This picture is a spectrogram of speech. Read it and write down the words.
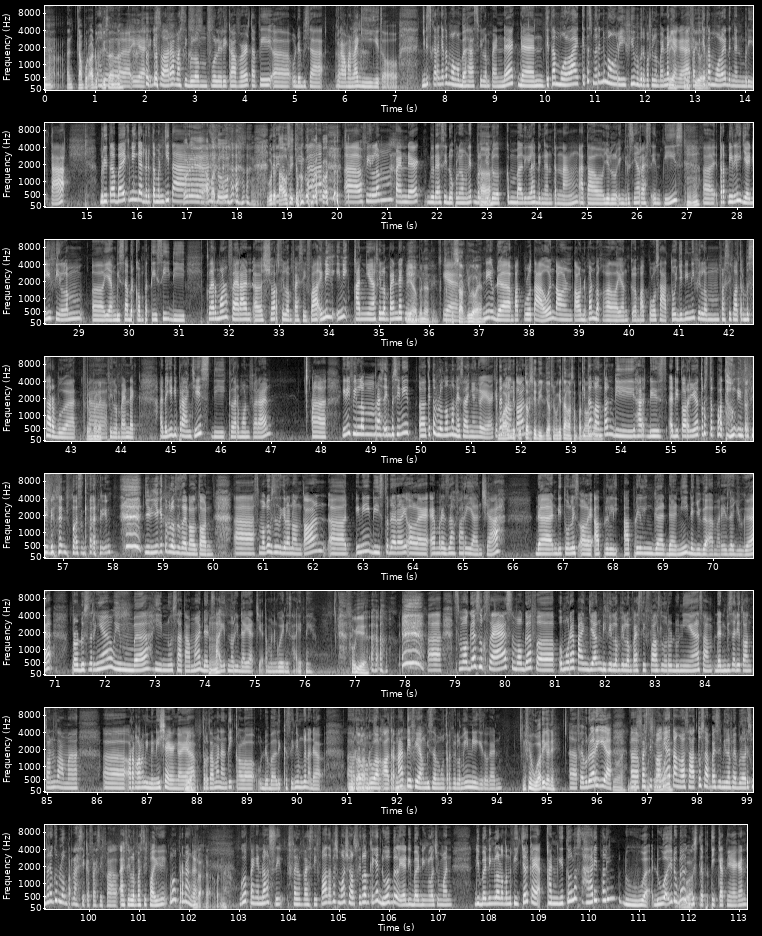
campur aduk di Aduh, sana. Iya, ini suara masih belum fully recover tapi eh, udah bisa rekaman lagi gitu. Jadi sekarang kita mau ngebahas film pendek dan kita mulai kita sebenarnya ini mau review beberapa film pendek Iya, ya enggak? Tapi kita ya. mulai dengan berita. Berita baik nih enggak dari teman kita. Ore, apa tuh? Gue udah tahu sih, cuma gue eh, film pendek durasi 25 menit berjudul Kembalilah dengan Tenang atau judul Inggrisnya Rest in Peace. Hmm. Eh, terpilih jadi film eh, yang bisa berkompetisi di Clermont Ferrand eh, Short Film Festival. Ini ini kannya film pendek nih. Iya benar, Iya. terbesar juga ya. Ini udah 40 tahun, tahun tahun depan bakal yang ke-41. Jadi ini film festival terbesar buat Film eh, pendek. film pendek. Adanya di Perancis di Clermont-Ferrand. Eh, ini film Rest in Peace ini eh, kita belum nonton ya sayangnya enggak ya? Kita Kemarin nonton diputar sih di kita nggak sempat kita nonton. nonton di hard disk editornya terus terpotong interview dengan Mas Garin. Jadinya kita belum selesai nonton. Eh, semoga bisa segera nonton. Eh, ini disutradarai oleh M Reza Variansyah dan ditulis oleh April Aprilingga Dani dan juga Ama Reza juga. Produsernya Wimba Hinu Satama dan Hmm. Said Nur Hidayat ya teman gue nih Said nih. Oh iya. Uh, semoga sukses, semoga umurnya panjang di film-film festival seluruh dunia dan bisa ditonton sama uh, orang-orang di Indonesia ya enggak ya. Iya. Terutama nanti kalau udah balik ke sini mungkin ada uh, Pemutaran ruang-ruang khusus. alternatif yang bisa memutar film ini gitu kan. Ini Februari kan ya? Uh, Februari iya. Wah, Uh, festivalnya ya. tanggal 1 sampai 9 Februari. Sebenarnya gue belum pernah sih ke festival eh film festival ini. Lo pernah nggak? Enggak, enggak pernah. Gue pengen banget sih film festival tapi semua short film kayaknya double ya dibanding lo cuman dibanding lo nonton feature kayak kan gitu lo sehari paling dua dua aja udah Dua. bagus dapet tiketnya ya kan.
